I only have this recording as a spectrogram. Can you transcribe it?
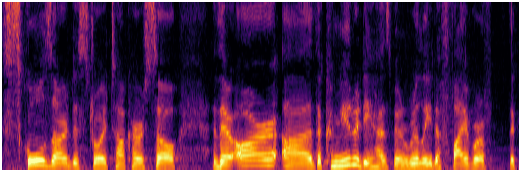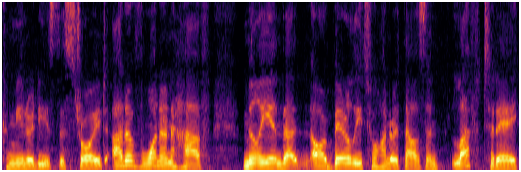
schools are destroyed, Tucker. So there are, uh, the community has been really, the fiber of the community is destroyed. Out of one and a half million that are barely 200,000 left today,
